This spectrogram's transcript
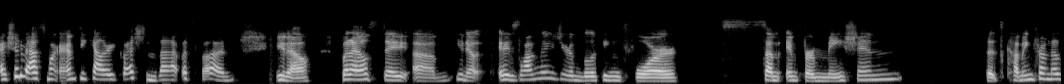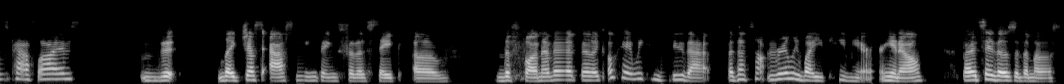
I should have asked more empty calorie questions. That was fun, you know. But I'll say, um, you know, as long as you're looking for some information that's coming from those past lives, that like just asking things for the sake of the fun of it, they're like, okay, we can do that, but that's not really why you came here, you know. But I'd say those are the most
